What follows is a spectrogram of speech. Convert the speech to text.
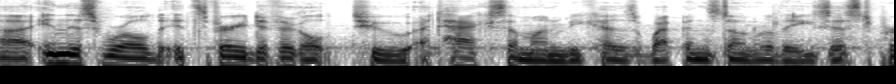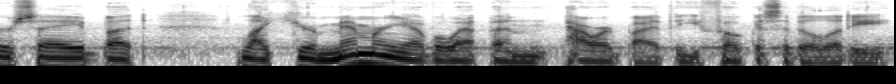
Uh, in this world, it's very difficult to attack someone because weapons don't really exist per se, but like your memory of a weapon powered by the focus ability,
